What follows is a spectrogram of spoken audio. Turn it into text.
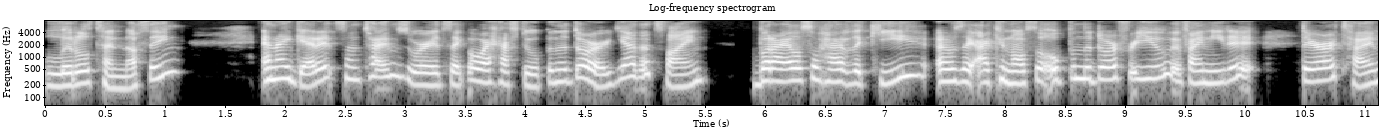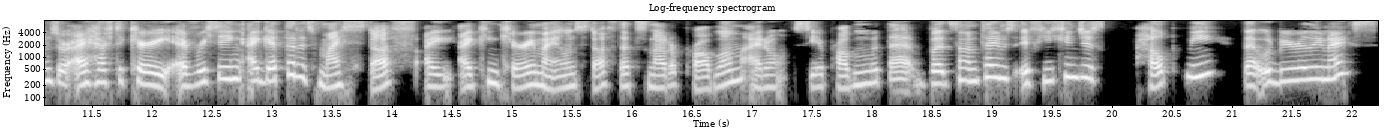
little to nothing. And I get it sometimes where it's like, oh, I have to open the door. Yeah, that's fine. But I also have the key. I was like, I can also open the door for you if I need it. There are times where I have to carry everything. I get that it's my stuff. I I can carry my own stuff. That's not a problem. I don't see a problem with that. But sometimes if he can just help me, that would be really nice.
